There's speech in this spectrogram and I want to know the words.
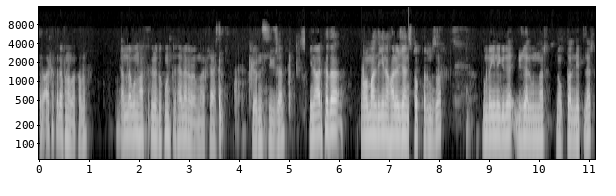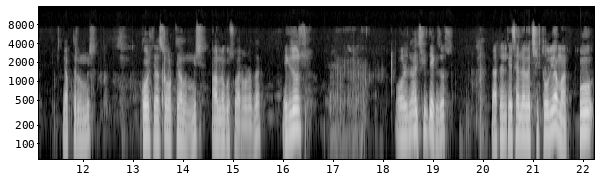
Şöyle arka tarafına bakalım. Yanında bunun hafif böyle dokunmuş detaylar var. Bunlar plastik. Görüntüsü güzel. Yine arkada normalde yine halojen stoplarımız var. Bunda yine güzel, güzel bunlar noktalı ledler yaptırılmış. Golf yazısı ortaya alınmış. R logosu var orada. Egzoz orijinal çift egzoz. Zaten keserlerde çift oluyor ama bu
